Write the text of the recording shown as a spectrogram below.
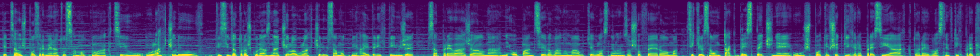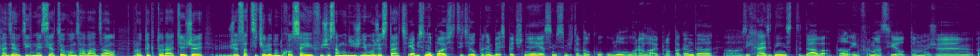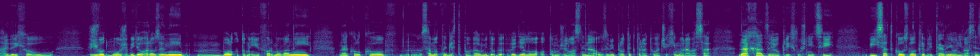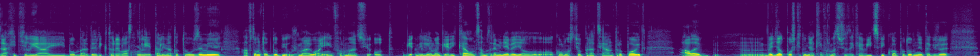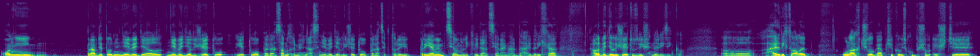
Keď sa už pozrieme na tú samotnú akciu, uľahčili ju, ty si to trošku naznačila, uľahčili ju samotný Heidrich tým, že sa prevážal na neopancierovanom aute vlastne len so šoférom. Cítil sa on tak bezpečne už po tých všetkých represiách, ktoré vlastne v tých predchádzajúcich mesiacoch on zavádzal v protektoráte, že, že sa cítil jednoducho safe, že sa mu nič nemôže stať. Ja by som nepovedal, že sa cítil úplne bezpečne. Ja si myslím, že tá veľkú úlohu hrala aj propaganda. Sicherheitsdienst dáva, mal informácie o tom, že Heidrichov život môže byť ohrozený. Mm, bol o tom informovaný, nakoľko mm, samotné gestapo veľmi dobe vedelo o tom, že vlastne na území protektorátu a Čechy Morava sa nachádzajú príslušníci výsadkov z Veľkej Británie. Oni vlastne zachytili aj bombardéry, ktoré vlastne lietali na toto územie a v tomto období už majú aj informáciu od Williama Gerika. On samozrejme nevedel okolnosti operácie Anthropoid, ale mm, vedel poskytnúť nejaké informácie, čo sa týka výcviku a podobne. Takže oni pravdepodobne nevedel, nevedeli, že je tu, je tu operácia, samozrejme, že asi nevedeli, že je tu operácia, ktorej priamým cieľom likvidácia Reinharda Heydricha, ale vedeli, že je tu zvýšené riziko. Uh, Heydrich to ale uľahčil Gabčíkovi s Kubišom ešte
